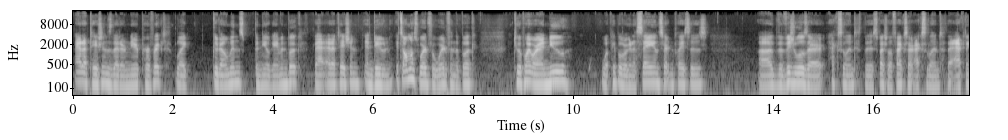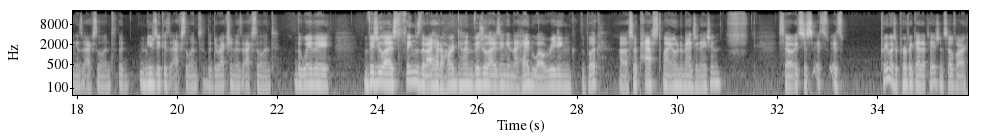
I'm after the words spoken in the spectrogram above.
adaptations that are near perfect, like Good Omens, the Neil Gaiman book, that adaptation, and Dune. It's almost word for word from the book, to a point where I knew what people were gonna say in certain places. Uh, the visuals are excellent. The special effects are excellent. The acting is excellent. The music is excellent. The direction is excellent. The way they visualized things that I had a hard time visualizing in my head while reading the book uh, surpassed my own imagination. So it's just it's it's pretty much a perfect adaptation so far.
